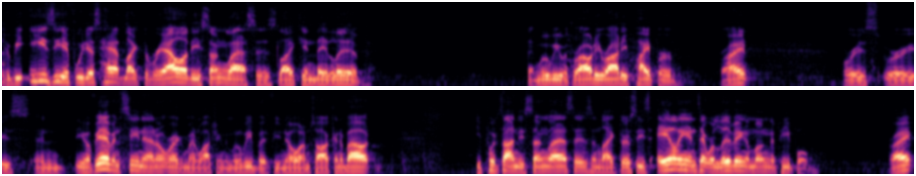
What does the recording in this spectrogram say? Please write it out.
It would be easy if we just had like the reality sunglasses like in They Live. That movie with Rowdy Roddy Piper, right? Where he's, where he's, and you know, if you haven't seen it, I don't recommend watching the movie, but if you know what I'm talking about, he puts on these sunglasses and like there's these aliens that were living among the people, right?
